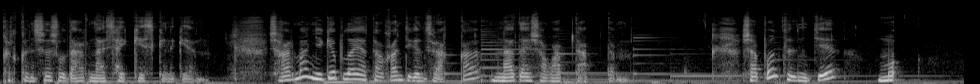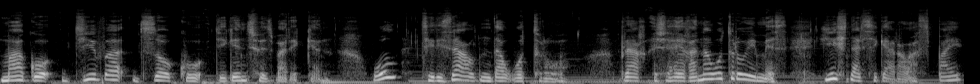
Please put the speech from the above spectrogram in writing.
40 жылдарына сәйкес келген. Шығарма неге бұлай аталған? деген сұраққа мынадай жауап таптым. Жапон тілінде маго дива дзоку деген сөз бар екен. Ол терезе алдында отыру бірақ жай ғана отыру емес еш нәрсеге араласпай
